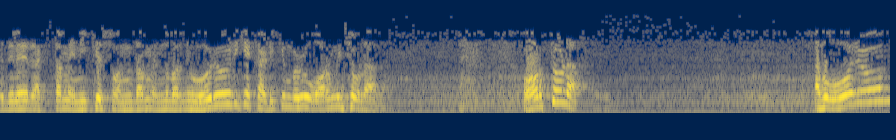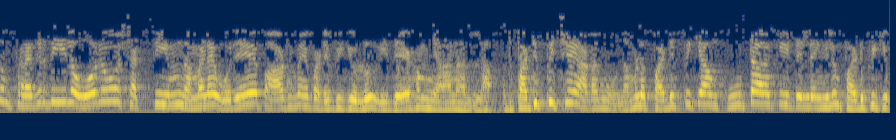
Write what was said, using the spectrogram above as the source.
ഇതിലെ രക്തം എനിക്ക് സ്വന്തം എന്ന് പറഞ്ഞു ഓരോരിക്കെ കടിക്കുമ്പോഴും ഓർമ്മിച്ചോളാണ് ഓർത്തോളാ അപ്പൊ ഓരോന്നും പ്രകൃതിയിലെ ഓരോ ശക്തിയും നമ്മളെ ഒരേ പാഠമേ പഠിപ്പിക്കുള്ളൂ. ഈ ദേഹം ഞാനല്ല. അത് പഠിപ്പിച്ചേ അടങ്ങൂ. നമ്മൾ പഠിപ്പിക്കാൻ കൂട്ടാക്കിയിട്ടില്ലെങ്കിലും പഠിപ്പിക്കും.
